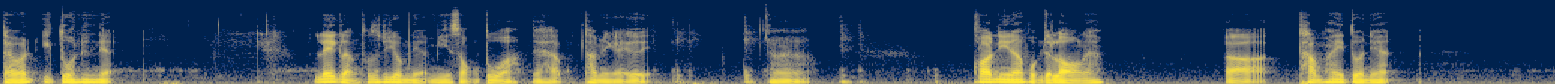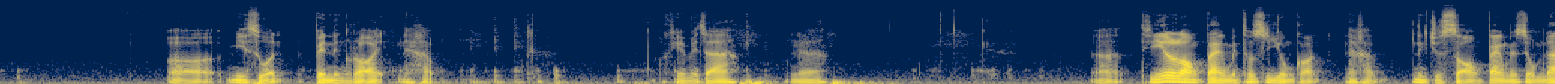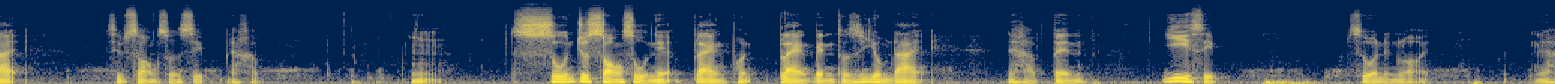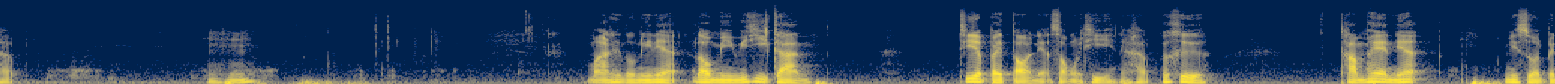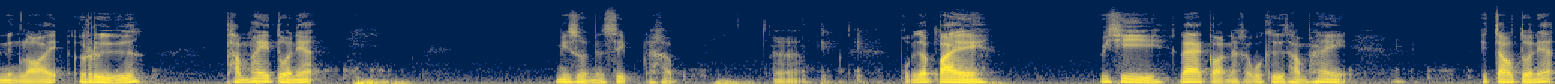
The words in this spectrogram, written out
แต่ว่าอีกตัวหนึ่งเนี่ยเลขหลังทศนิยมเนี่ยมี 2 ตัวนะครับทำยังไงเอ่ยอข้อนี้นะผมจะลองนะทำให้ตัวเนี้ยมีส่วนเป็น 100 นะครับ เคไหมจ๊ะนะทีนี้เราลองแปลงเป็นทศนิยมก่อนนะครับ 1.2 แปลงเป็นทศนิยมได้ 12ส่วน10 นะครับอืม0.20 เนี่ยแปลงแปลงเป็นทศนิยมได้นะครับ เป็น 20 ส่วน 100 นะครับมาถึงตรงนี้เนี่ยเรามีวิธีการ ที่จะไปต่อเนี่ยสองวิธีนะครับก็คือทำให้อันเนี้ยมีส่วนเป็น 100 หรือทำให้ตัวเนี้ยมีส่วนเป็น 10 นะครับผมจะไปวิธีแรกก่อนนะครับ ก็คือทำให้เจ้าตัวเนี้ย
